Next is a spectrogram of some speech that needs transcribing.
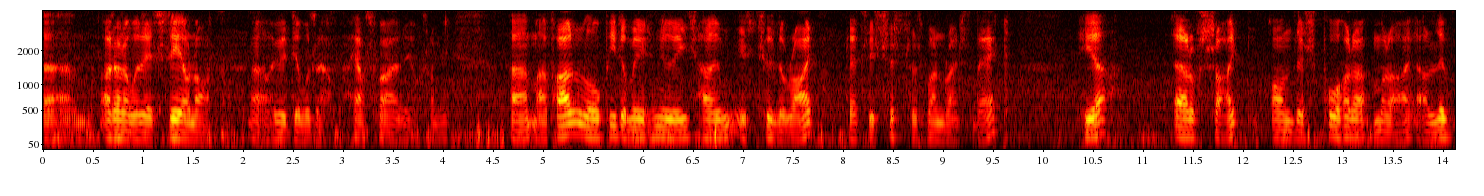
Um, I don't know whether it's there or not. I heard there was a house fire there or something. Uh, my father-in-law Peter Mihinui's home is to the right, that's his sister's one right at the back. Here, out of sight, on this Pohara Marae, I lived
